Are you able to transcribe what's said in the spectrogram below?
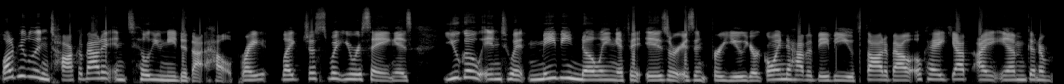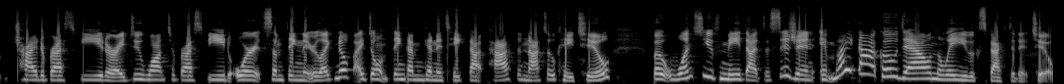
a lot of people didn't talk about it until you needed that help, right? Like just what you were saying is you go into it maybe knowing if it is or isn't for you. You're going to have a baby, you've thought about, okay, yep, I am going to try to breastfeed or I do want to breastfeed, or it's something that you're like, nope, I don't think I'm going to take that path, and that's okay too. But once you've made that decision, it might not go down the way you expected it to.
